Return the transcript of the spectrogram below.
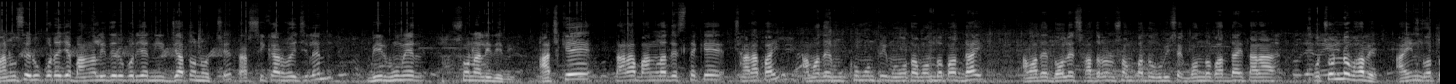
মানুষের উপরে যে, বাঙালিদের উপরে যে নির্যাতন হচ্ছে, তার শিকার হয়েছিলেন বীরভূমের সোনালী দেবী। আজকে তারা বাংলাদেশ থেকে ছাড়া পায়। আমাদের মুখ্যমন্ত্রী মমতা বন্দ্যোপাধ্যায়, আমাদের দলের সাধারণ সম্পাদক অভিষেক বন্দ্যোপাধ্যায়, তারা প্রচণ্ডভাবে আইনগত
